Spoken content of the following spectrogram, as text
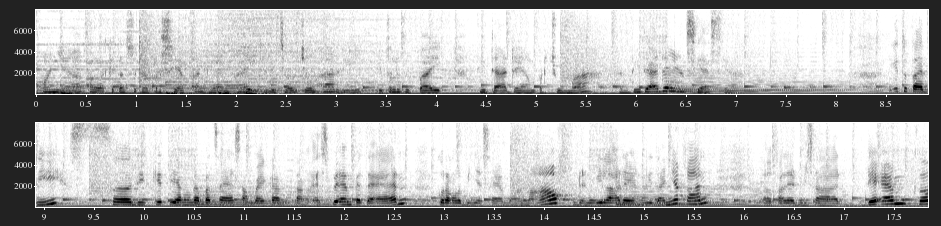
Pokoknya, kalau kita sudah persiapkan dengan baik dari jauh-jauh hari, itu lebih baik. Tidak ada yang percuma dan tidak ada yang sia-sia. Itu tadi sedikit yang dapat saya sampaikan tentang SBMPTN. Kurang lebihnya saya mohon maaf dan bila ada yang ditanyakan, eh, kalian bisa DM ke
